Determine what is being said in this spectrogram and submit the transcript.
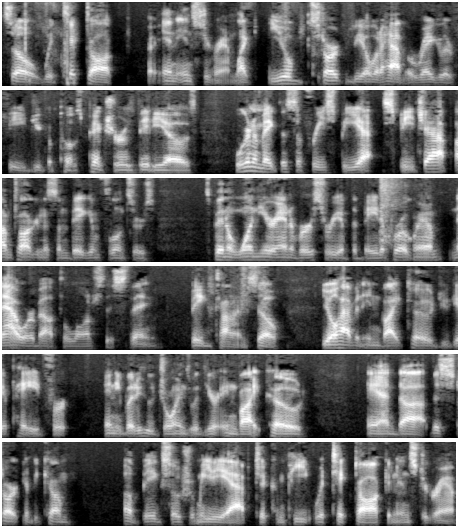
So, with TikTok, and Instagram. Like you'll start to be able to have a regular feed. You can post pictures, videos. We're going to make this a free speech app. I'm talking to some big influencers. It's been a one year anniversary of the beta program. Now we're about to launch this thing big time. So you'll have an invite code. You get paid for anybody who joins with your invite code. And uh, this start to become a big social media app to compete with TikTok and Instagram.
